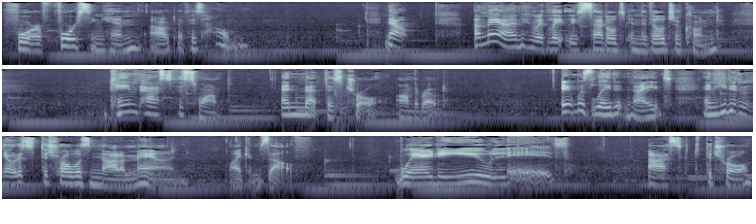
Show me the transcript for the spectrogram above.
for forcing him out of his home. Now, a man who had lately settled in the village of Kund came past the swamp and met this troll on the road. It was late at night, and he didn't notice that the troll was not a man like himself. Where do you live? asked the troll.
